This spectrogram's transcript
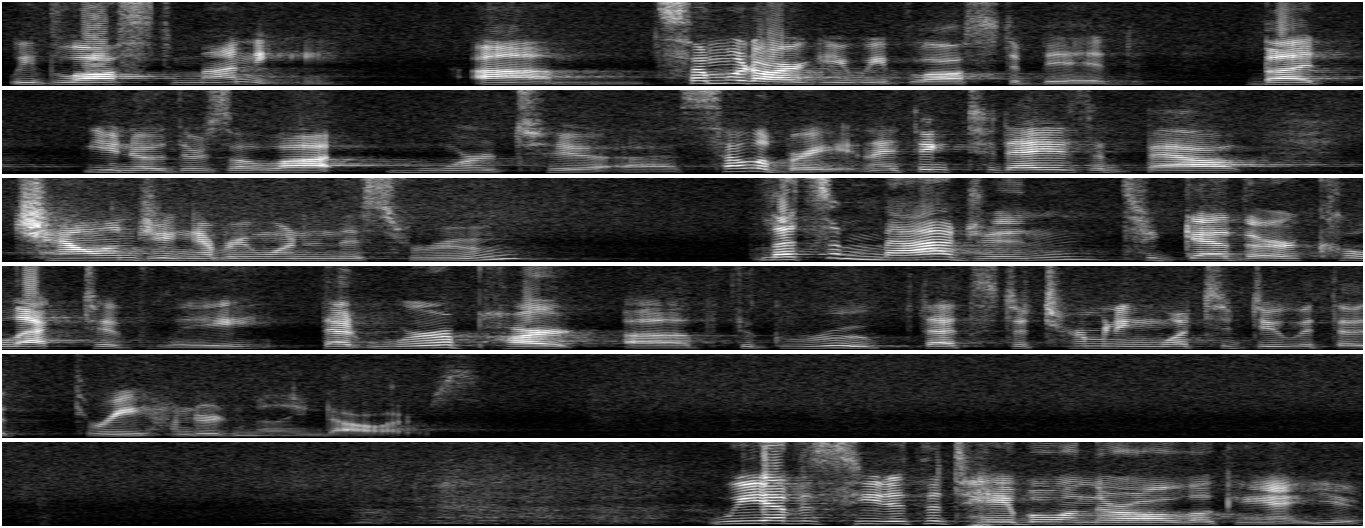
We've lost money. Um, some would argue we've lost a bid, but you know, there's a lot more to uh, celebrate. And I think today is about challenging everyone in this room. Let's imagine together, collectively, that we're a part of the group that's determining what to do with the $300 million. we have a seat at the table and they're all looking at you.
